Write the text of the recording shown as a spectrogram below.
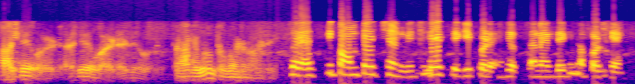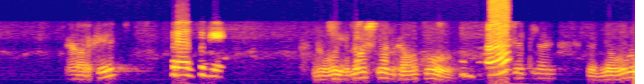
అదే వాడు అదే వాడు అదే వాడు కారణం దువాడు వాడి ప్రెస్కి పంపించండి. చేతికి ఇప్పుడే చెప్తాను నేను దిగినప్పటికే. ఎవరికి? ప్రెస్కి నువ్వు ఎమోషనల్ కావు ఆ? నువ్వు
